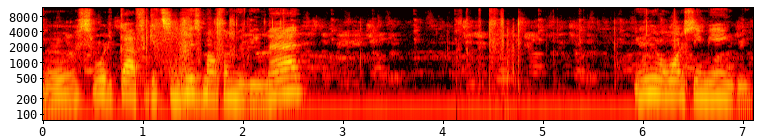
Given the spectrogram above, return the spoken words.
Uh, I swear to God, if it gets in his mouth, I'm gonna be mad. You don't want to see me angry.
